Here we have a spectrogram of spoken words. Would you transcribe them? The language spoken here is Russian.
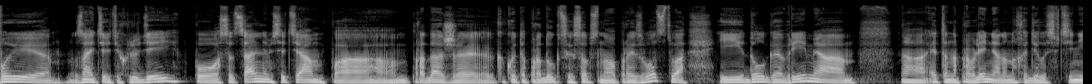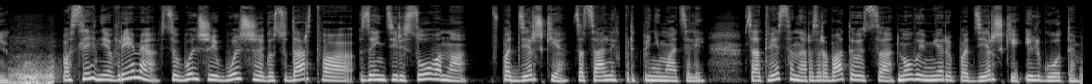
Вы знаете этих людей по социальным сетям, по продаже какой-то продукции собственного производства, и долгое время а, это направление оно находилось в тени. В последнее время все больше и больше государство заинтересовано в поддержке социальных предпринимателей. Соответственно, разрабатываются новые меры поддержки и льготы.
